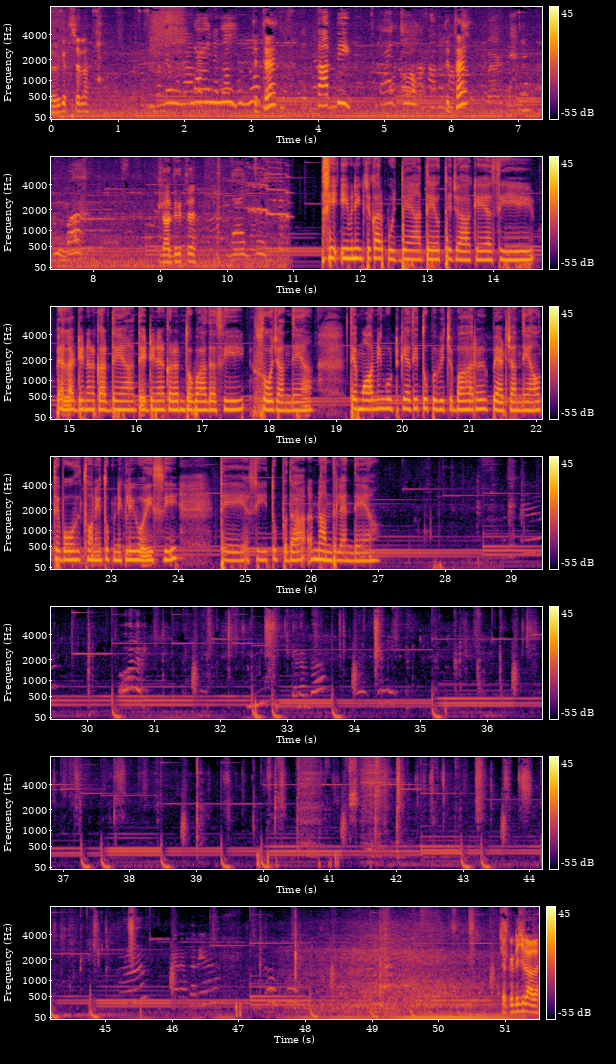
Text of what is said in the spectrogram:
ਰਵੀ ਕਿੱਥੇ ਚੱਲਾ? ਕਿੱਥੇ? ਦਾਦੀ। ਕਿੱਥੇ? ਦਾਦੀ ਕਿੱਥੇ? ਅਸੀਂ ਈਵਨਿੰਗ 'ਚ ਘਰ ਪੁੱਜਦੇ ਹਾਂ ਤੇ ਉੱਥੇ ਜਾ ਕੇ ਅਸੀਂ ਪਹਿਲਾਂ ਡਿਨਰ ਕਰਦੇ ਹਾਂ ਤੇ ਡਿਨਰ ਕਰਨ ਤੋਂ ਬਾਅਦ ਅਸੀਂ ਸੋ ਜਾਂਦੇ ਹਾਂ ਤੇ ਮਾਰਨਿੰਗ ਉੱਠ ਕੇ ਅਸੀਂ ਧੁੱਪ ਵਿੱਚ ਬਾਹਰ ਬੈਠ ਜਾਂਦੇ ਹਾਂ, ਉੱਥੇ ਬਹੁਤ ਸੋਹਣੀ ਧੁੱਪ ਨਿਕਲੀ ਹੋਈ ਸੀ ਤੇ ਅਸੀਂ ਧੁੱਪ ਦਾ ਆਨੰਦ ਲੈਂਦੇ ਹਾਂ। ਚੱਲ ਗੱਡੀ ਚਲਾ ਲੈ।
